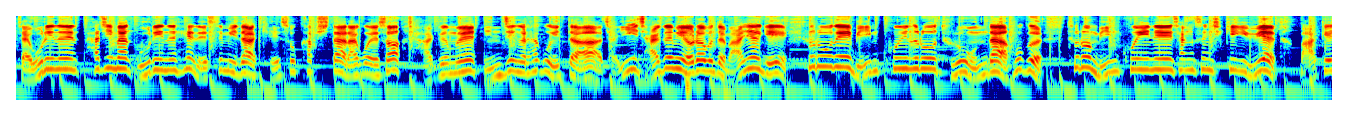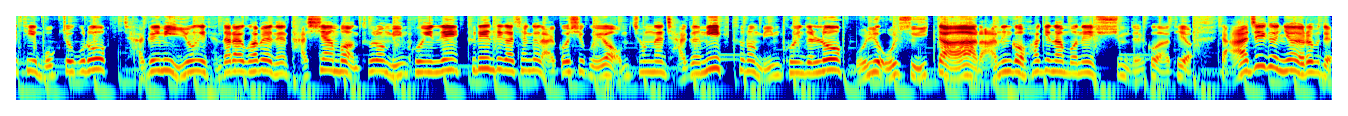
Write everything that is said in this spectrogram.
자, 우리는 하지만 우리는 해냈습니다. 계속합시다라고 해서 자금을 인증을 하고 있다. 자, 이 자금이 여러분들 만약에 트론의 밈코인으로 들어온다, 혹은 트론 밈코인을 상승시키기 위해 마케팅 목적으로 자금이 이용이 된다라고 하면은 다시 한번 트론 밈코인의 트렌드가 생겨날 것이고요. 엄청난 자금이 트론 밈코인들로 몰려올 수 있다라는 거 확인 한번 해주시면 될 것 같아요. 자, 아직은요, 여러분들.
